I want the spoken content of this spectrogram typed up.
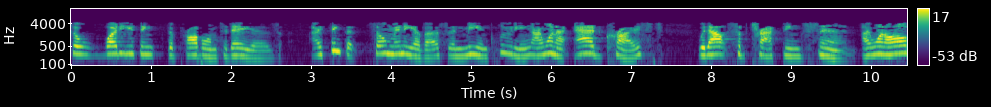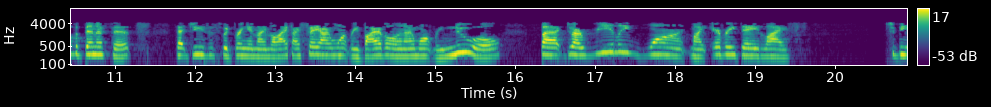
So, what do you think the problem today is? I think that so many of us, and me including, I want to add Christ without subtracting sin. I want all the benefits that Jesus would bring in my life. I say I want revival and I want renewal, but do I really want my everyday life to be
